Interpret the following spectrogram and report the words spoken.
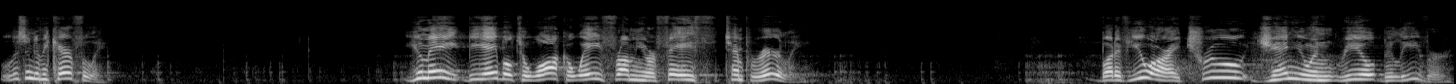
Listen to me carefully. You may be able to walk away from your faith temporarily. But if you are a true, genuine, real believer,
